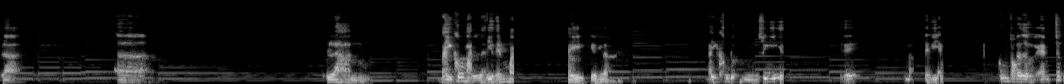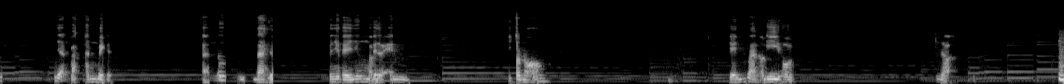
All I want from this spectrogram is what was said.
là uh, làm mày không phải là như thế mà mày kiểu là mày không được suy nghĩ như thế tại vì em không bao giờ em chấp nhận bản thân mình là lúc này như thế nhưng mà bây giờ em cho nó đến và nó đi thôi Đó. ừ.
